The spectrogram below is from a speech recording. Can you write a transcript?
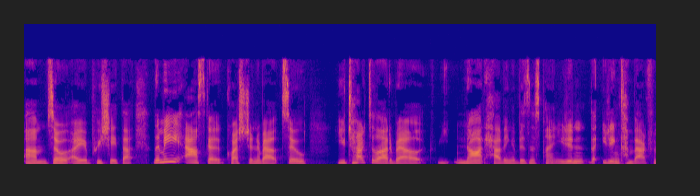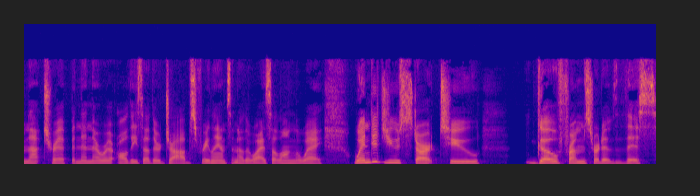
Um, so I appreciate that. Let me ask a question about so you talked a lot about not having a business plan. You didn't you didn't come back from that trip and then there were all these other jobs freelance and otherwise along the way. When did you start to go from sort of this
